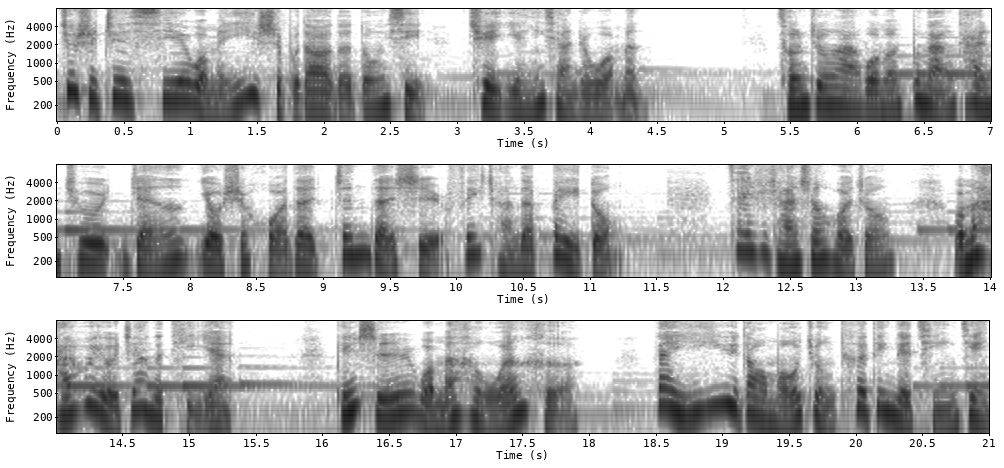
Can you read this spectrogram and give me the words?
就是这些我们意识不到的东西，却影响着我们。从中啊，我们不难看出，人有时活的真的是非常的被动。在日常生活中，我们还会有这样的体验：平时我们很温和，但一遇到某种特定的情境，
